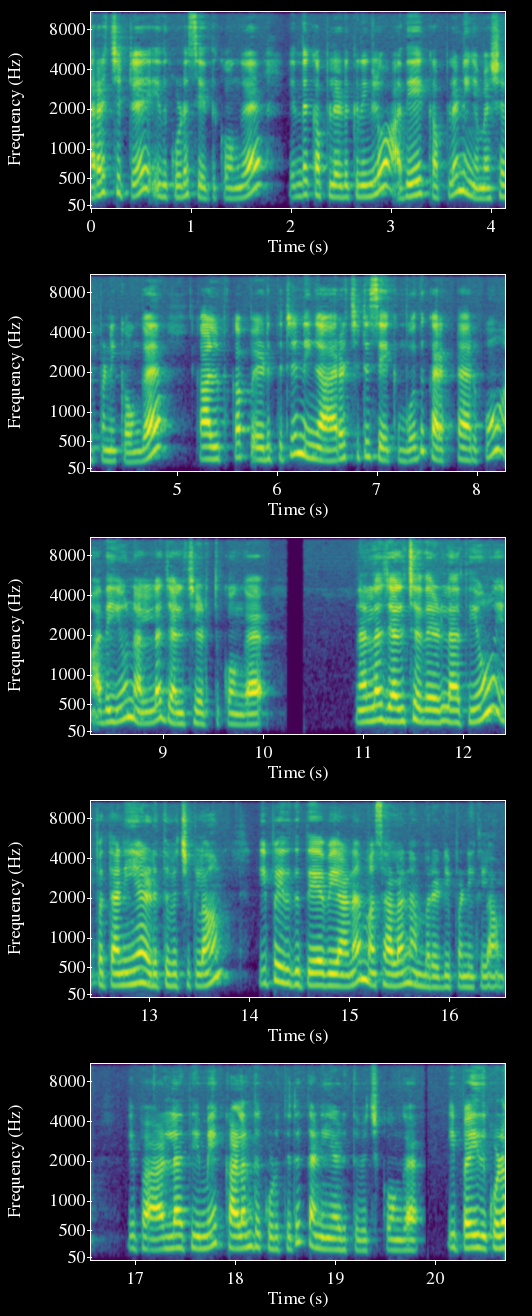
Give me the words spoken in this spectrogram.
அரைச்சிட்டு இது கூட சேர்த்துக்கோங்க. எந்த கப்பில் எடுக்கிறீங்களோ அதே கப்பில் நீங்கள் மெஷர் பண்ணிக்கோங்க. கால் கப் எடுத்துகிட்டு நீங்கள் அரைச்சிட்டு சேர்க்கும்போது கரெக்டாக இருக்கும். அதையும் நல்லா ஜலிச்சு எடுத்துக்கோங்க. நல்லா ஜலிச்சது எல்லாத்தையும் இப்போ தனியாக எடுத்து வச்சுக்கலாம். இப்போ இதுக்கு தேவையான மசாலா நம்ம ரெடி பண்ணிக்கலாம். இப்போ எல்லாத்தையுமே கலந்து கொடுத்துட்டு தனியாக எடுத்து வச்சுக்கோங்க. இப்போ இது கூட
